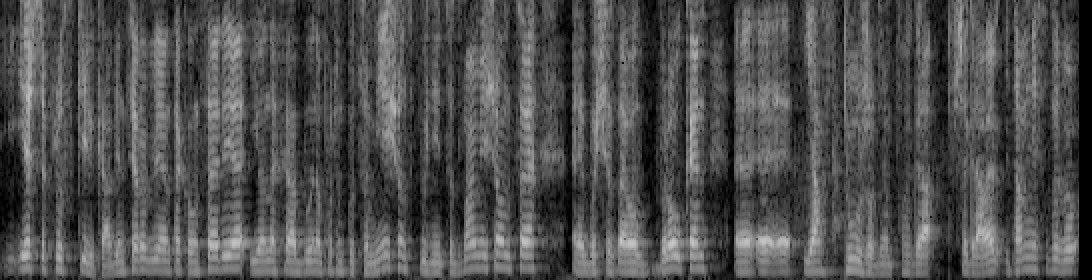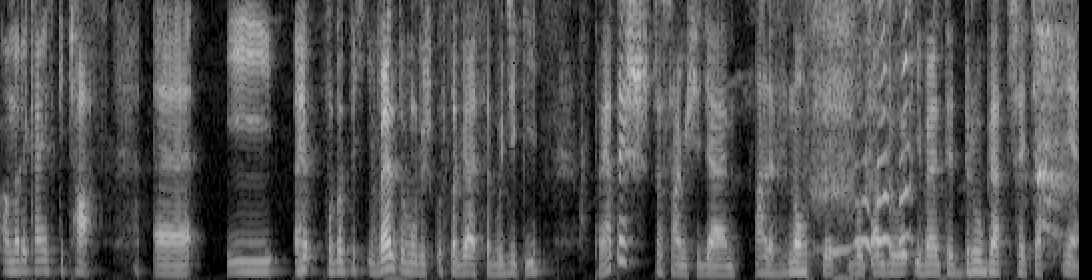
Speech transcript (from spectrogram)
jeszcze plus kilka, więc ja robiłem taką serię i one chyba były na początku co miesiąc, później co dwa miesiące, e, bo się zdało Broken. E, e, Ja dużo w nią przegrałem i tam niestety był amerykański czas. I co do tych eventów, mówisz, ustawiałeś sobie budziki, to ja też czasami siedziałem, ale w nocy, bo tam były eventy druga, trzecia, nie.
